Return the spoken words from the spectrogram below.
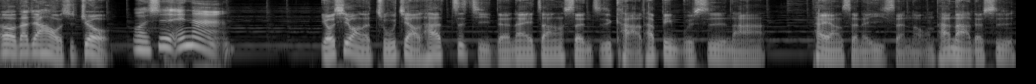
Hello，大家好，我是 Joe，我是 Anna。游戏王的主角他自己的那一张神之卡，他并不是拿太阳神的翼神龙，他拿的是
